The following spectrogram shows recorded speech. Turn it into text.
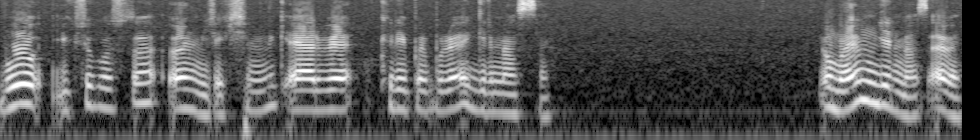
bu yüksek usta ölmeyecek şimdilik eğer bir Creeper buraya girmezse. Umarım girmez. Evet.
